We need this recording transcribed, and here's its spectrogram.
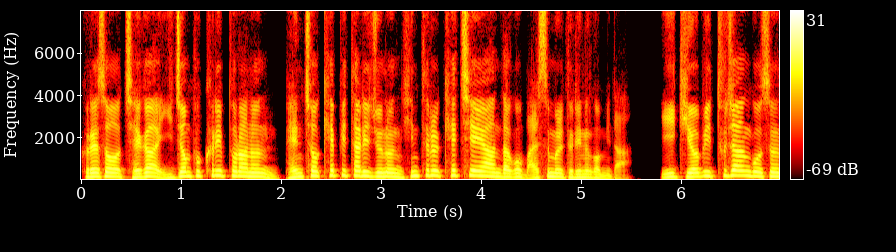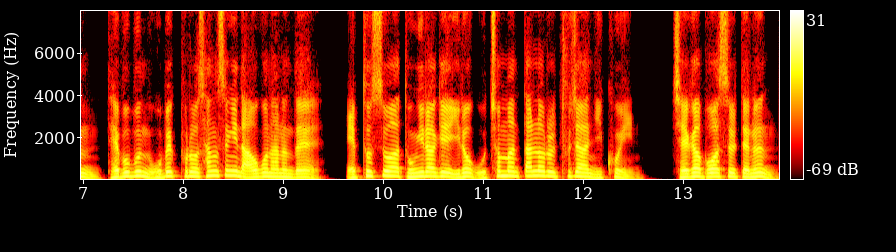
그래서 제가 이점프 크립토라는 벤처 캐피탈이 주는 힌트를 캐치해야 한다고 말씀을 드리는 겁니다. 이 기업이 투자한 곳은 대부분 500% 상승이 나오곤 하는데 앱토스와 동일하게 1억 5천만 달러를 투자한 이 코인. 제가 보았을 때는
